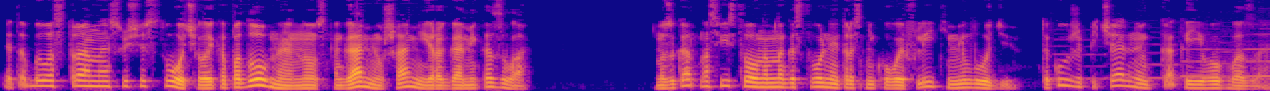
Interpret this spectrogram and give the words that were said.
Это было странное существо, человекоподобное, но с ногами, ушами и рогами козла. Музыкант насвистывал на многоствольной тростниковой флейте мелодию, такую же печальную, как и его глаза.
